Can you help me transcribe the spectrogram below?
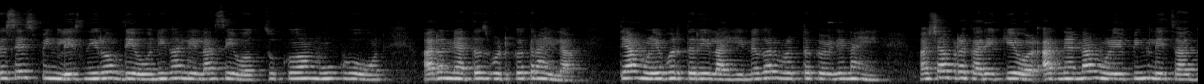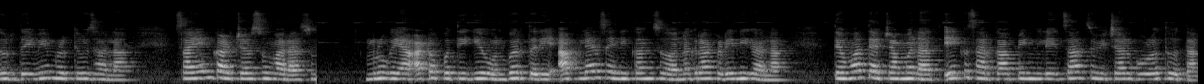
तसेच पिंगलेस निरोप देव निघालेला सेवक चुकामुक होऊन अरण्यातच भटकत राहिला. त्यामुळे भरतरीलाही नगर वृत्त कळले नाही. अशा प्रकारे केवळ अज्ञानामुळे पिंगलेचा दुर्दैवी मृत्यू झाला. सायंकाळच्या सुमारास मृगया आटोपती घेऊन भरतरी आपल्या सैनिकांसह नगराकडे निघाला. तेव्हा त्याच्या मनात एकसारखा पिंगलेचाच विचार घोळत होता.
